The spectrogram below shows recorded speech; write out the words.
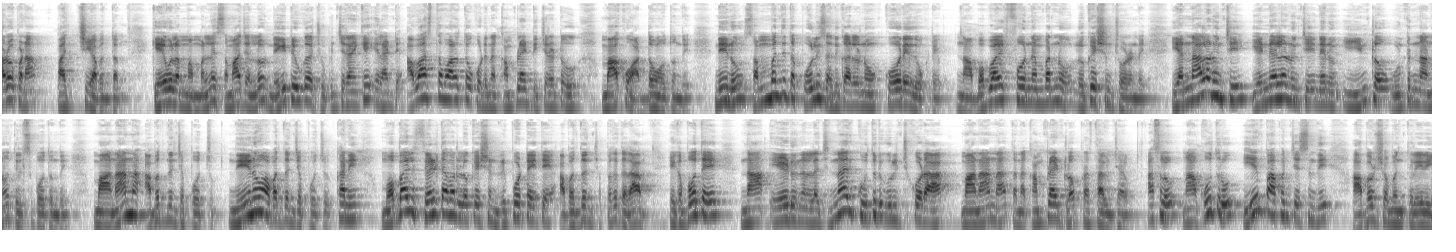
ఆరోపణ పచ్చి అబద్ధం. కేవలం మమ్మల్ని సమాజంలో నెగిటివ్గా చూపించడానికే ఇలాంటి అవాస్తవాలతో కూడిన కంప్లైంట్ ఇచ్చినట్టు మాకు అర్థమవుతుంది. నేను సంబంధిత పోలీస్ అధికారులను కోరేది ఒకటే. నా మొబైల్ ఫోన్ నెంబర్ను లొకేషన్ చూడండి. ఎన్నాళ్ళ నుంచి ఎన్నేళ్ళ నుంచి నేను ఈ ఇంట్లో ఉంటున్నానో తెలిసిపోతుంది. మా నాన్న అబద్ధం చెప్పవచ్చు నేను అబద్ధం చెప్పవచ్చు కానీ mobile cell tower location report అయితే అబద్ధం చెప్పదు కదా. ఇకపోతే నా ఏడు నెలల చిన్నారి కూతురు గురించి కూడా మా నాన్న తన కంప్లైంట్లో ప్రస్తావించారు. అసలు నా కూతురు ఏం పాపం చేసింది? అపరిశోభం తెలియని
